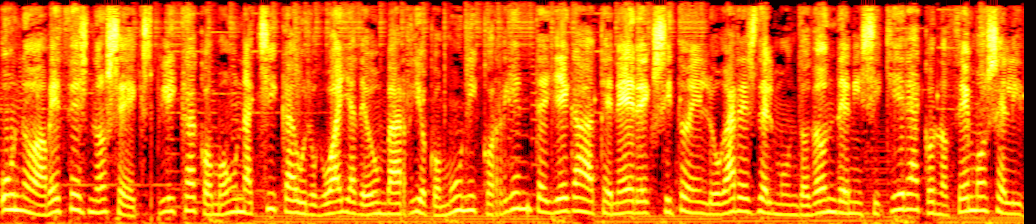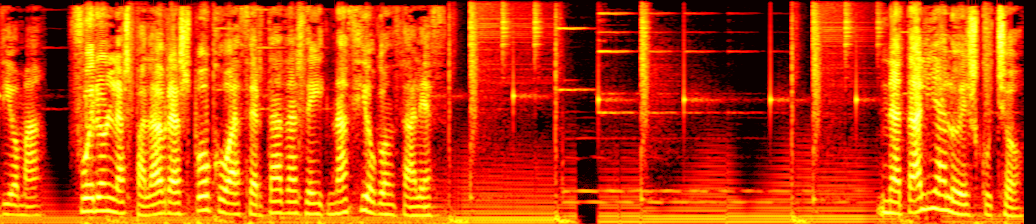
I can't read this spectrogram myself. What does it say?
Uno a veces no se explica cómo una chica uruguaya de un barrio común y corriente llega a tener éxito en lugares del mundo donde ni siquiera conocemos el idioma fueron las palabras poco acertadas de Ignacio González. Natalia lo escuchó,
